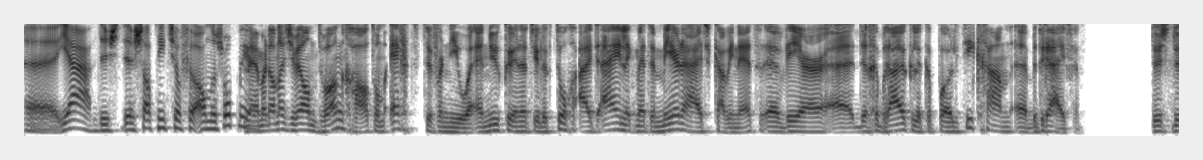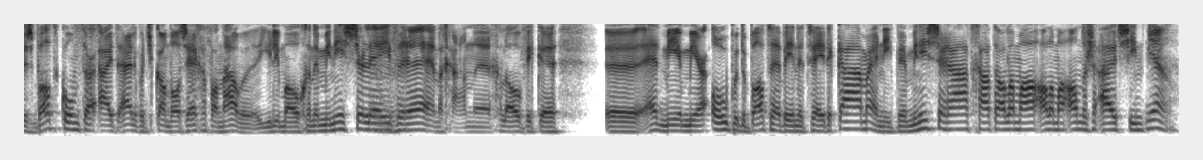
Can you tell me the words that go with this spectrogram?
Eh, ja, dus er zat niet zoveel anders op meer. Nee, maar dan had je wel een dwang gehad om echt te vernieuwen. En nu kun je natuurlijk toch uiteindelijk met een meerderheidskabinet eh, weer eh, de gebruikelijke politiek gaan bedrijven. Dus, dus wat komt er uiteindelijk? Want je kan wel zeggen van nou, jullie mogen een minister leveren. En we gaan, geloof ik, het meer, meer open debat hebben in de Tweede Kamer. En niet meer ministerraad gaat allemaal, allemaal anders uitzien. ja. Maar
